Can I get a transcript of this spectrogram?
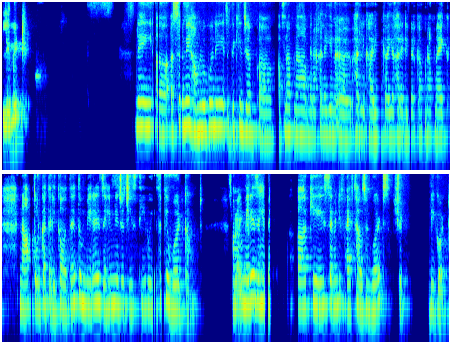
limit نہیں اصل میں ہم لوگوں نے دیکھیں جب اپنا اپنا میرا خیال ہے یہ ہر لکھاری کا یا ہر ایڈیٹر کا اپنا اپنا ایک ناپ تول کا طریقہ ہوتا ہے تو میرے ذہن میں جو چیز تھی وہ یہ تھا کہ ورڈ کاؤنٹ میرے ذہن میں کہ seventy five thousand words should be good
